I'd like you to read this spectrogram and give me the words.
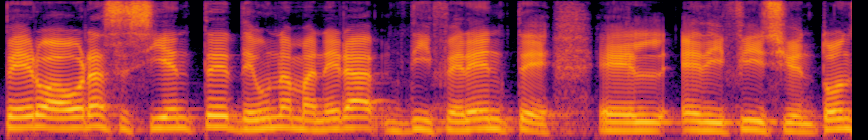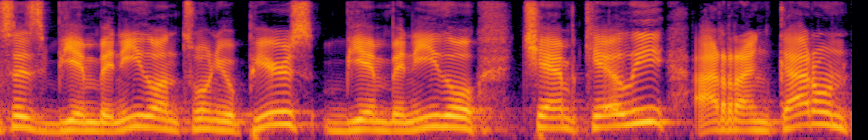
pero ahora se siente de una manera diferente el edificio. Entonces, bienvenido Antonio Pierce, bienvenido Champ Kelly. Arrancaron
